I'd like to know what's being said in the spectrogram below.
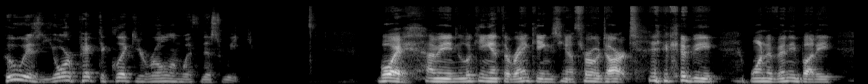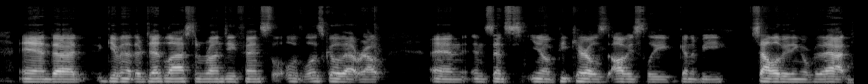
who is your pick to click you're rolling with this week? Boy, I mean, looking at the rankings, you know, throw a dart. it could be one of anybody. And uh, given that they're dead last in run defense, let's go that route. And and since you know Pete Carroll's obviously going to be salivating over that,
